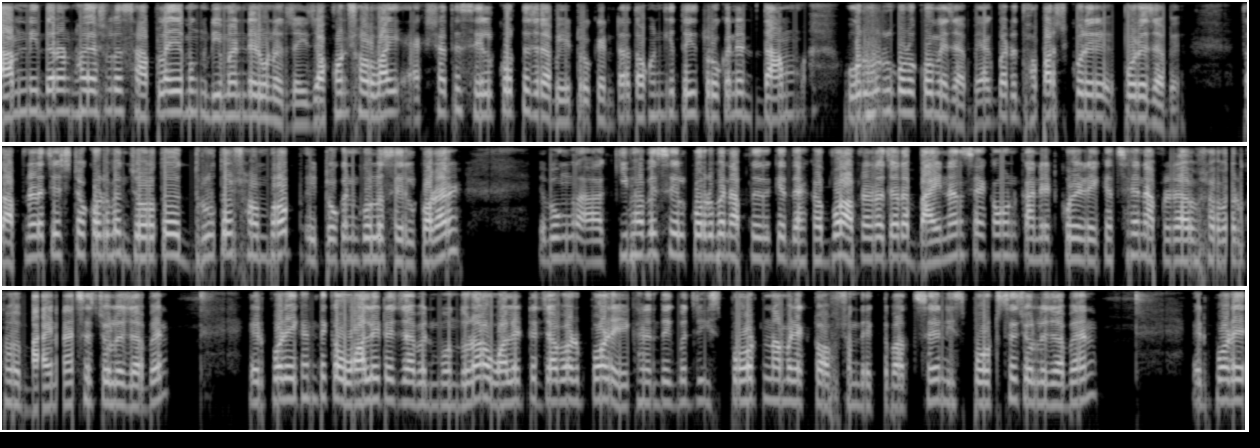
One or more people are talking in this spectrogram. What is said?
দাম নির্ধারণ হয় আসলে সাপ্লাই এবং ডিমান্ডের অনুযায়ী। যখন সবাই একসাথে সেল করতে যাবে এই টোকেনটা তখন কিন্তু এই টোকেনের দাম হুড় করে কমে যাবে। একবারে ধপাস করে পড়ে যাবে। তো আপনারা চেষ্টা করবেন যত দ্রুত সম্ভব এই টোকেনগুলো সেল করার এবং কীভাবে সেল করবেন আপনাদেরকে দেখাবো। আপনারা যারা বাইন্যান্স অ্যাকাউন্ট কানেক্ট করে রেখেছেন, আপনারা সবার প্রথমে বাইন্যান্সে চলে যাবেন। এরপরে এখান থেকে ওয়ালেটে যাবেন বন্ধুরা। ওয়ালেটে যাওয়ার পরে এখানে দেখবেন যে স্পট নামের একটা অপশন দেখতে পাচ্ছেন। স্পোর্টসে চলে যাবেন। এরপরে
